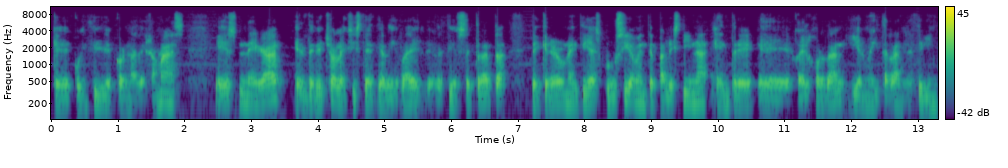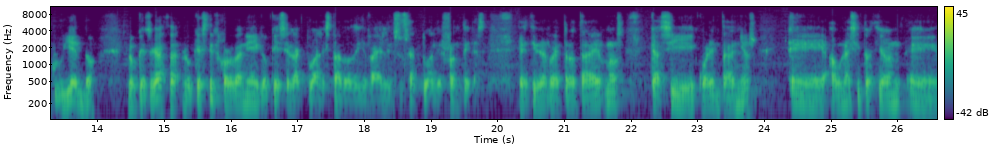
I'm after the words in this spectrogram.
que coincide con la de Hamas, es negar el derecho a la existencia de Israel. Es decir, se trata de crear una entidad exclusivamente palestina entre eh, el Jordán y el Mediterráneo, es decir, incluyendo lo que es Gaza, lo que es Cisjordania y lo que es el actual Estado de Israel en sus actuales fronteras. Es decir, retrotraernos casi 40 años eh, a una situación eh,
